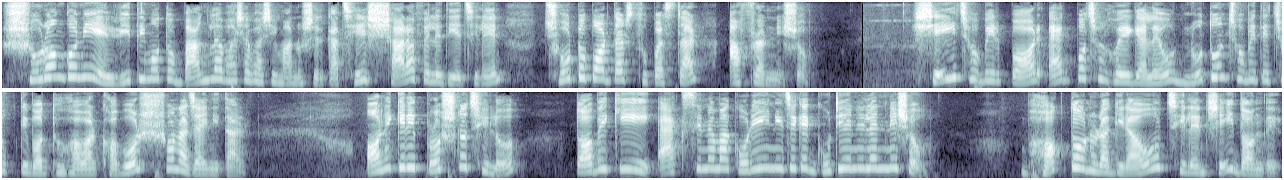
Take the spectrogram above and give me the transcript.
সুরঙ্গ নিয়ে রীতিমতো বাংলা ভাষাভাষী মানুষের কাছে সাড়া ফেলে দিয়েছিলেন ছোট পর্দার সুপারস্টার আফরান নিশো। সেই ছবির পর এক বছর হয়ে গেলেও নতুন ছবিতে চুক্তিবদ্ধ হওয়ার খবর শোনা যায়নি তার। অনেকেরই প্রশ্ন ছিল, তবে কি এক সিনেমা করেই নিজেকে গুটিয়ে নিলেন নিশো? ভক্ত অনুরাগীরাও ছিলেন সেই দ্বন্দ্বে।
